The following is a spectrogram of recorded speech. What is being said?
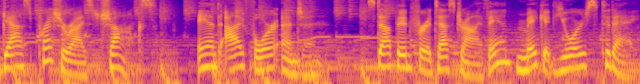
gas pressurized shocks, and i4 engine. Stop in for a test drive and make it yours today.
